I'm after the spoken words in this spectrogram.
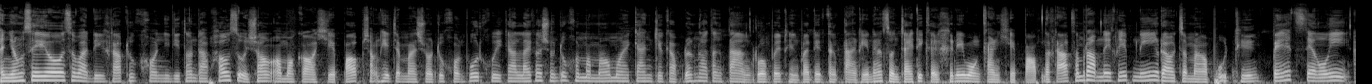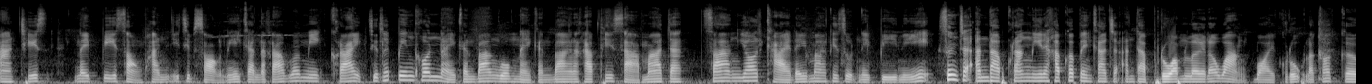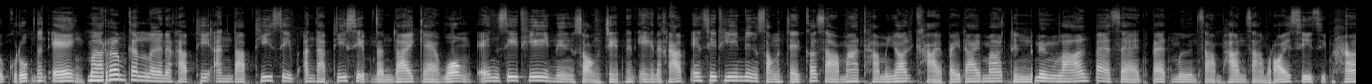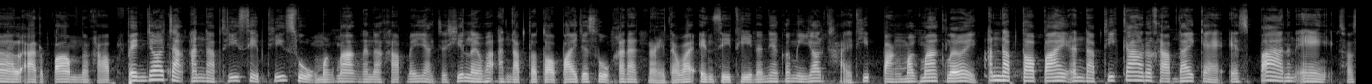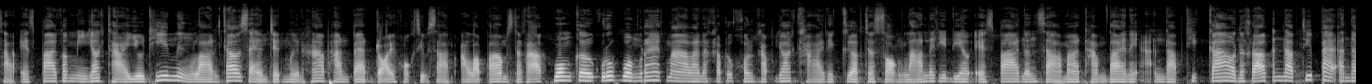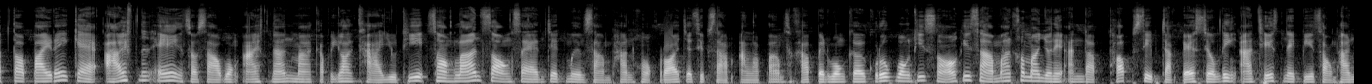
อันยองเซโย สวัสดีครับทุกคน ยินดีต้อนรับเข้าสู่ช่องอมกเคป๊อปช่องที่จะมาชวนทุกคนพูดคุยกันและก็ชวนทุกคนมาเมาส์มอยกันเกี่ยวกับเรื่องราวต่างๆ รวมไปถึงประเด็นต่างๆ ที่น่าสนใจที่เกิดขึ้นในวงการเคป๊อปนะครับสำหรับในคลิปนี้เราจะมาพูดถึง best selling artist ในปี 2022 นี้กันนะครับ ว่ามีใครศิลปินคนไหนกันบ้างวงไหนกันบ้างนะครับที่สามารถจะ สร้างยอดขายได้มากที่สุดในปีนี้ ซึ่งจะอันดับครั้งนี้นะครับก็เป็นการจัดอันดับรวมเลยระหว่างบอยกรุ๊ปแล้วก็เกิร์ลกรุ๊ปนั่นเอง มาเริ่มกันเลยนะครับที่อันดับที่ 10 อันดับที่ 10 นั้นได้แก่วง NCT 127 นั่นเองนะครับ NCT 127 ก็สามารถทำยอดขายไปได้มากถึง 1 8 8 3 3 4 5อัลบั้มนะครับเป็นยอดจากอันดับที่ 10 ที่สูงมากๆเลยนะครับ ไม่อยากจะคิดเลยว่าอันดับต่อๆไปจะสูงขนาดไหน แต่ว่า NCT นั้นเนี่ยก็มียอดขายที่ปังมากๆเลยอันดับต่อไปอันดับที่ 9 นะครับ ได้แก่เอสปานั่นเอง สาวๆเอสปาก็มียอดขายอยู่ที่ 1 9 7 5 8 6 3 อัลบั้มนะครับ วงเกิร์ลกรุ๊ปวงแรกมาแล้วนะครับ ทุกคนครับยอดขายเนี่ยเกือบจะ 2 ล้านเลยทีเดียวเอสปานั้นสามารถทำได้ในอันดับที่ 9 นะครับ อันดับที่ 8 อันดับต่อไปได้แก่ไอฟ์นั่นเอง สาวๆวงไอฟ์นั้นมากับยอดขายอยู่ที่2ล้าน2 7 3 6 7 3 อัลบั้มครับเป็นวงเกิร์ลกรุ๊ปวงที่ 2 ที่สามารถเข้ามาอยู่ในอันดับท็อป10 จาก Best Selling Artist ในปี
